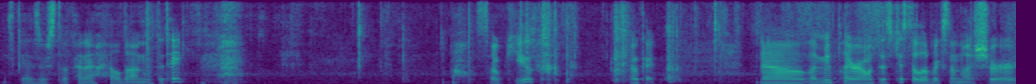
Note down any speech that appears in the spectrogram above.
These guys are still kind of held on with the tape. So cute. Okay. Now, let me play around with this just a little bit because I'm not sure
